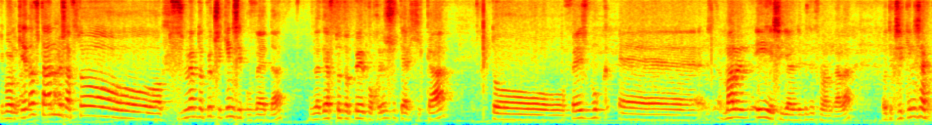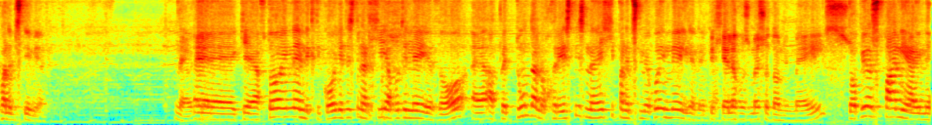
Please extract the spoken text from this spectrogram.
Λοιπόν, και εδώ φτάνουμε σε αυτό από το σημείο από το οποίο ξεκίνησε η κουβέντα. Δηλαδή αυτό το οποίο υποχρέωσε ότι αρχικά το Facebook, ε, μάλλον ή εσύ Γιάννη, δεν θυμάμαι καλά, ότι ξεκίνησε από πανεπιστήμια. Ναι, οκ. Ε, και αυτό είναι ενδεικτικό γιατί στην αρχή από ό,τι λέει εδώ ε, απαιτούνταν ο χρήστης να έχει πανεπιστημιακό email για να υπάρχει. Υπήρχε έλεγχος μέσω των emails Το οποίο σπάνια είναι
